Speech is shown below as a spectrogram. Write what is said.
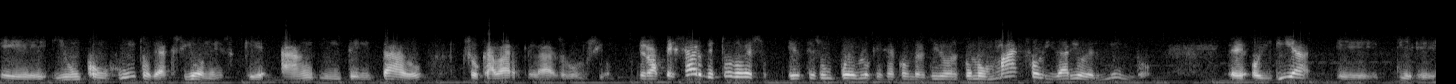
eh, y un conjunto de acciones que han intentado socavar la revolución. Pero a pesar de todo eso, este es un pueblo que se ha convertido en el pueblo más solidario del mundo. Eh, hoy día eh, eh,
